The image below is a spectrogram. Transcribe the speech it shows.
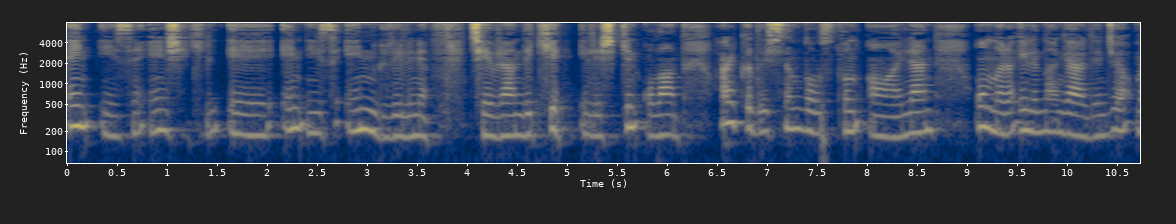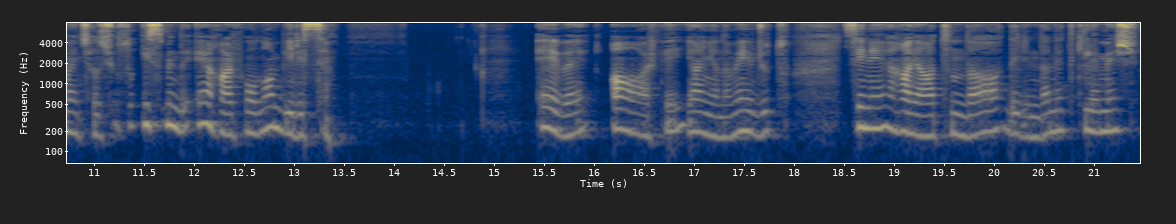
en iyisi, en şekil, e, en iyisi, en güzelini çevrendeki ilişkin olan arkadaşın, dostun, ailen onlara elinden geldiğince yapmaya çalışıyorsun. İsminde E harfi olan birisi. E ve A harfi yan yana mevcut. Seni hayatında derinden etkilemiş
